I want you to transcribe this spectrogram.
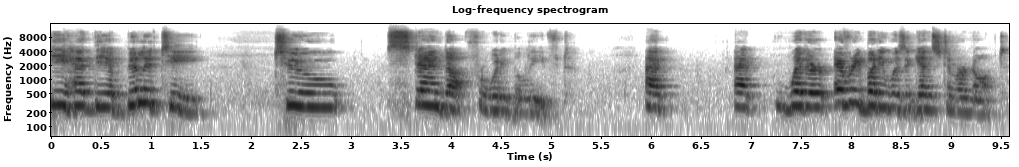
he had the ability to stand up for what he believed, at, at whether everybody was against him or not.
